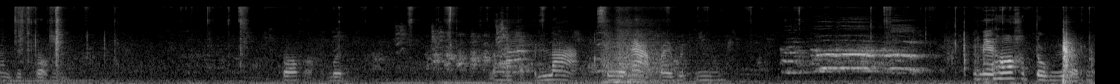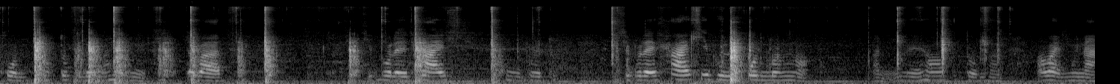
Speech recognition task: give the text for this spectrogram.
มันจะต้องปอกออกเบิดแล้วก็เป็นลากเซหน้าไปเบิดนี้แม่ห่อข้าวต้มอยู่แล้วทุกคนเอาตุกเดินมาเห็นนี่แต่ว่าชิบุได้ทายหูเปิดชิบุได้ทายคลิปเพื่อนคนเบิ่งเนาะอันนี้แม่ห่อข้าวต้มค่ะเอาไว้มือหนา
